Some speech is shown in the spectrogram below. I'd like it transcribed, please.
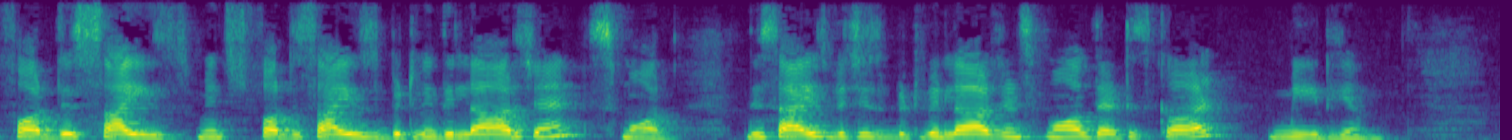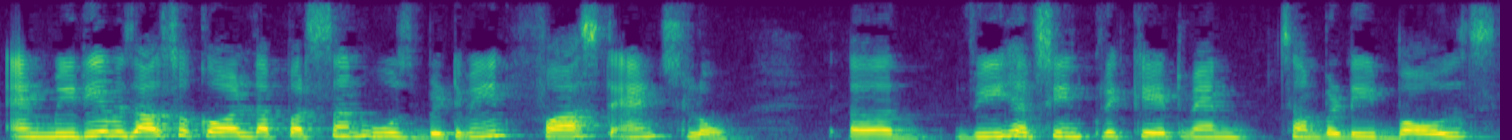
for this size means for the size between the large and small. The size which is between large and small that is called medium. And medium is also called a person who's between fast and slow. Uh, we have seen cricket when somebody bowls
